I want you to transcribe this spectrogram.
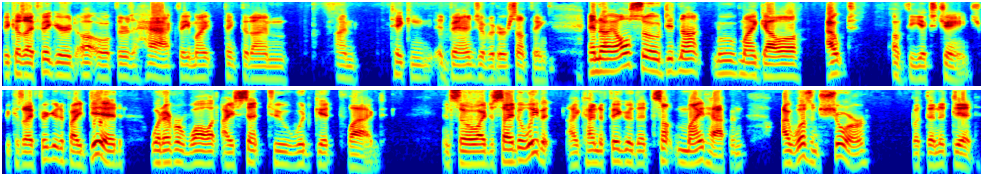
because I figured, oh, if there's a hack, they might think that I'm I'm taking advantage of it or something. And I also did not move my Gala out of the exchange because I figured if I did, whatever wallet I sent to would get flagged. And so I decided to leave it. I kind of figured that something might happen. I wasn't sure, but then it did.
